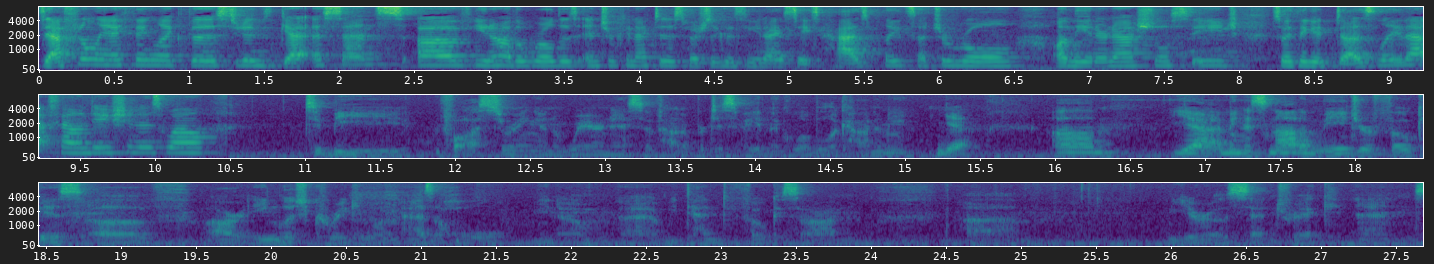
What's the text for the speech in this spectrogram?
definitely, I think like the students get a sense of you know how the world is interconnected, especially because the United States has played such a role on the international stage. So I think it does lay that foundation as well. To be fostering awareness of how to participate in the global economy. Yeah. Um, yeah, I mean it's not a major focus of our English curriculum as a whole You know, uh, we tend to focus on um, Eurocentric and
